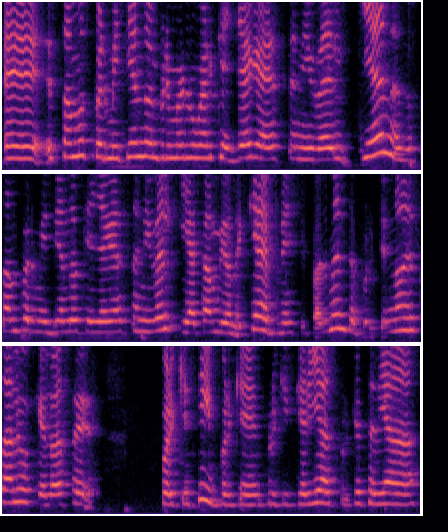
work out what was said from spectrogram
eh, estamos permitiendo en primer lugar que llegue a este nivel? ¿Quiénes están permitiendo que llegue a este nivel y a cambio de qué principalmente? Porque no es algo que lo haces porque sí, porque, porque querías, porque ese día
